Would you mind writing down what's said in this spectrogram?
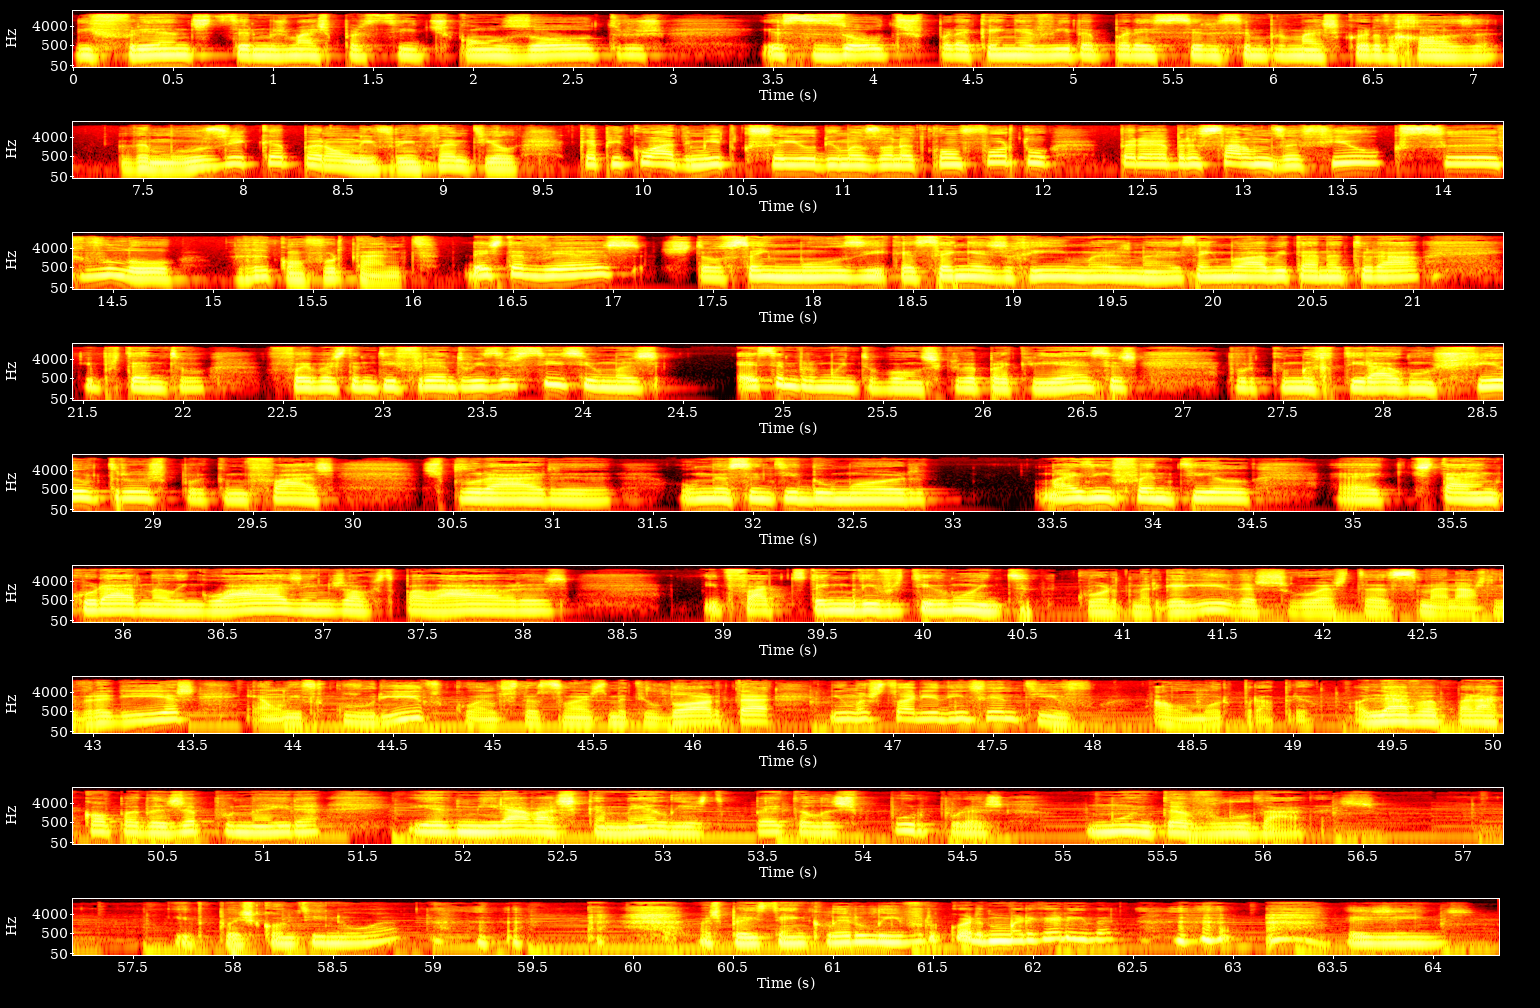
diferentes, de sermos mais parecidos com os outros, esses outros para quem a vida parece ser sempre mais cor-de-rosa. Da música para um livro infantil, Capicua admite que saiu de uma zona de conforto para abraçar um desafio que se revelou reconfortante. Desta vez estou sem música, sem as rimas, não é? sem o meu habitat natural e, portanto, foi bastante diferente o exercício, mas é sempre muito bom escrever para crianças porque me retira alguns filtros, porque me faz explorar uh, o meu sentido de humor mais infantil uh, que está ancorado na linguagem, nos jogos de palavras e de facto tenho-me divertido muito. Cor de Margarida chegou esta semana às livrarias. É um livro colorido, com ilustrações de Matilde Horta e uma história de incentivo ao amor próprio. Olhava para a copa da japoneira e admirava as camélias de pétalas púrpuras muito aveludadas. E depois continua. Mas para isso tem que ler o livro Cor de Margarida. Beijinhos.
